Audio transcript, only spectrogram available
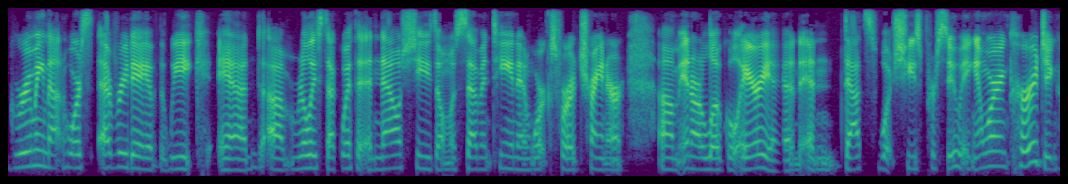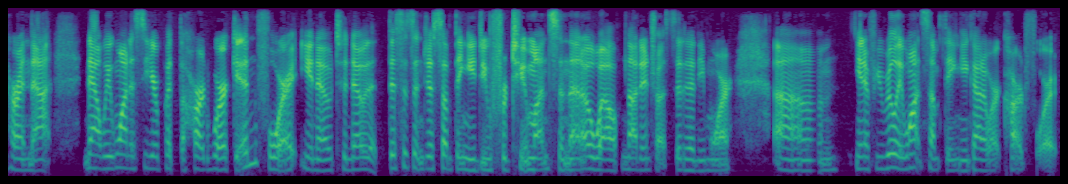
grooming that horse every day of the week and um, really stuck with it. And now she's almost 17 and works for a trainer um, in our local area. And, and that's what she's pursuing. And we're encouraging her in that. Now we want to see her put the hard work in for it, you know, to know that this isn't just something you do for two months and then, oh, well, not interested anymore. Um, you know, if you really want something, you got to work hard for it.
